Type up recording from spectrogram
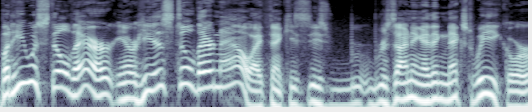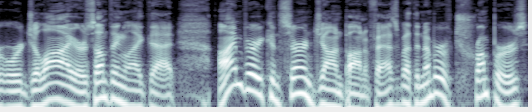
But he was still there. You know, he is still there now. I think he's he's resigning. I think next week or or July or something like that. I'm very concerned, John Bonifaz, about the number of Trumpers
